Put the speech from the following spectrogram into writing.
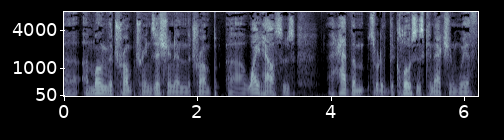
uh, among the Trump transition and the Trump uh, White House, was, had the sort of the closest connection with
